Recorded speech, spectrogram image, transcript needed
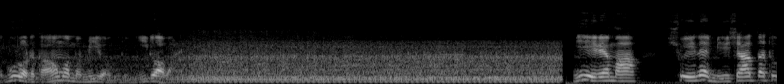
အခုတော့တကောင်မှမမိတော့ဘူးလို့ညီးတော့ပါတယ်မြေထဲမှာ ရွှေနဲ့မြေရှားတတ်ထု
